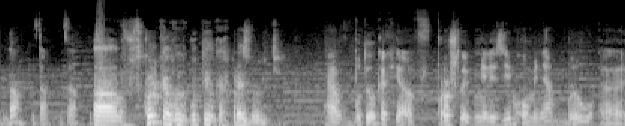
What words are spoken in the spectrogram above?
Да, да, да. А сколько вы в бутылках производите? А в бутылках я в прошлый мелизим у меня был э,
